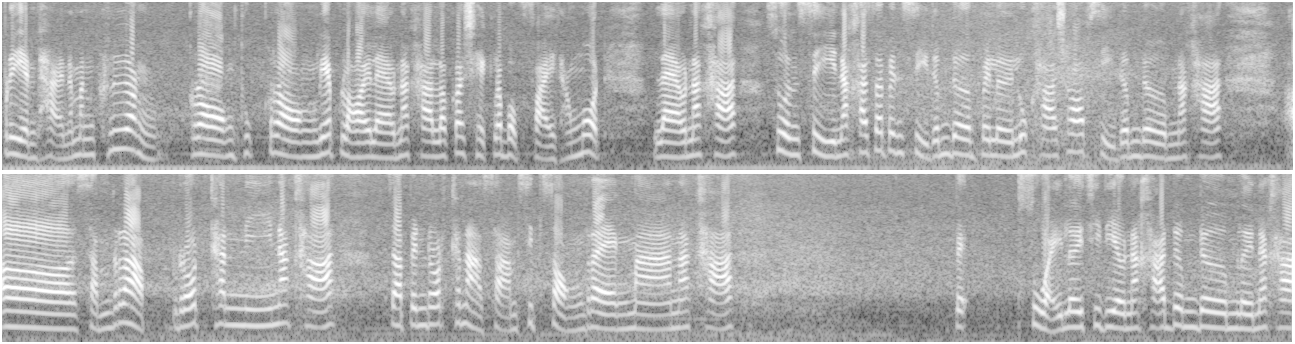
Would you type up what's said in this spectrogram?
เปลี่ยนถ่ายน้ำมันเครื่องกรองทุกกรองเรียบร้อยแล้วนะคะ แล้วก็เช็คระบบไฟทั้งหมดแล้วนะคะ ส่วนสีนะคะจะเป็นสีเดิมๆไปเลยลูกค้าชอบสีเดิมๆนะคะสำหรับรถคันนี้นะคะ จะเป็นรถขนาด 32 แรงม้านะคะสวยเลยทีเดียวนะคะ เดิมๆเลยนะคะ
